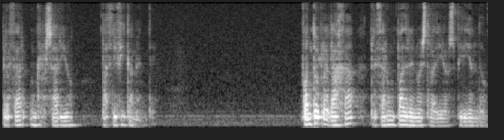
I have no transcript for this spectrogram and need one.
rezar un rosario pacíficamente? ¿Cuánto relaja rezar un Padre nuestro a Dios pidiendo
